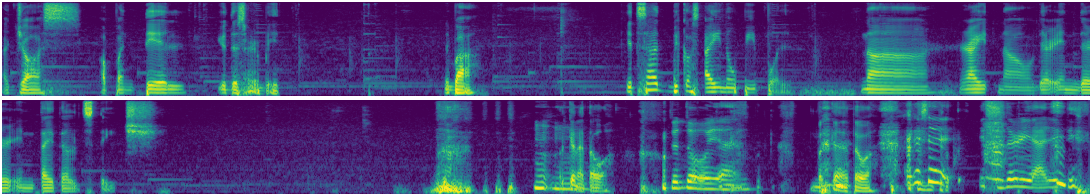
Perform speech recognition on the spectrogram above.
adjust up until you deserve it. Diba? It's sad because I know people na right now they're in their entitled stage. Ba't ka natawa? Totoo yan. Ba't ka natawa? Eh, kasi it's the reality.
